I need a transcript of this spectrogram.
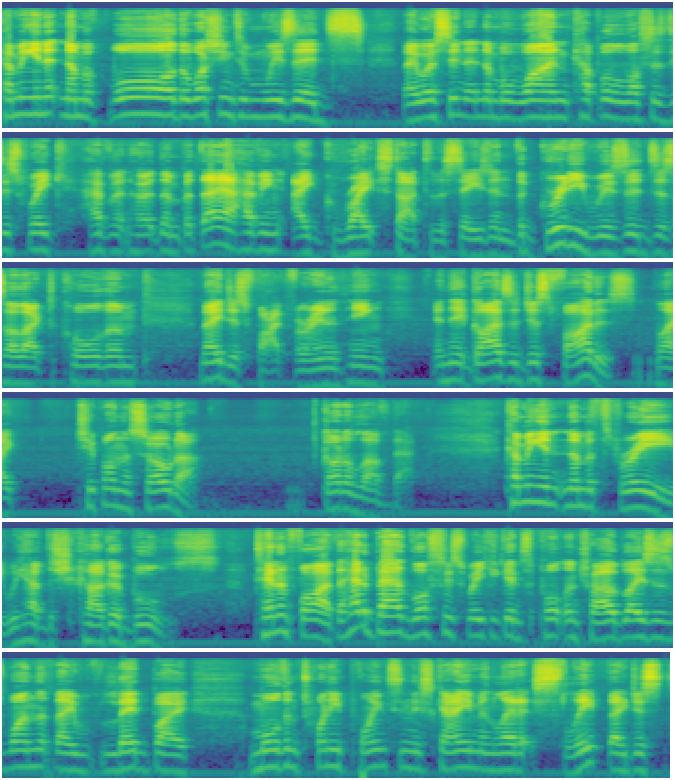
Coming in at number four, the Washington Wizards. They were sitting at number one, couple of losses this week, haven't hurt them, but they are having a great start to the season. The gritty Wizards, as I like to call them, they just fight for anything, and their guys are just fighters. Like, chip on the shoulder. Gotta love that. Coming in at number three, we have the Chicago Bulls. 10 and 5. They had a bad loss this week against the Portland Trailblazers, one that they led by more than 20 points in this game and let it slip. They just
